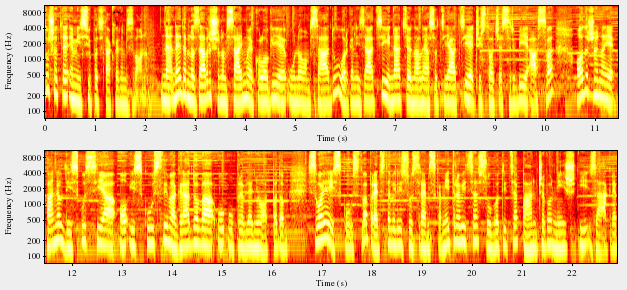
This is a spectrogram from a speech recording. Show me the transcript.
Slušate emisiju pod staklenim zvonom. Na nedavno završenom sajmu ekologije u Novom Sadu u organizaciji Nacionalne asocijacije Čistoća Srbije ASVA održana je panel diskusija o iskustvima gradova u upravljanju otpadom. Svoje iskustva predstavili su Sremska Mitrovica, Subotica, Pančevo, Niš i Zagreb.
